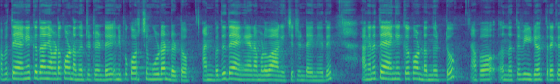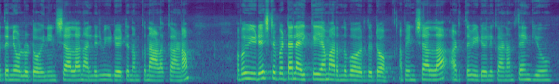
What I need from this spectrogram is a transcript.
അപ്പോൾ തേങ്ങയൊക്കെ ഇതാ അവിടെ കൊണ്ടുവന്നിട്ടിട്ടുണ്ട്. ഇനിയിപ്പോൾ കുറച്ചും കൂടെ ഉണ്ട് കേട്ടോ അൻപത് തേങ്ങയാണ് നമ്മൾ വാങ്ങിച്ചിട്ടുണ്ടായിരുന്നത് അങ്ങനെ തേങ്ങയൊക്കെ കൊണ്ടുവന്നിട്ടു. അപ്പോൾ ഇന്നത്തെ വീഡിയോ ഇത്രയൊക്കെ തന്നെ ഉള്ളൂ കേട്ടോ ഇനി ഇൻഷാല്ല നല്ലൊരു വീഡിയോ ആയിട്ട് നമുക്ക് നാളെ കാണാം. അപ്പോൾ വീഡിയോ ഇഷ്ടപ്പെട്ടാൽ ലൈക്ക് ചെയ്യാൻ മറന്നു പോകരുത് കേട്ടോ അപ്പോൾ ഇൻഷാല്ല അടുത്ത വീഡിയോയിൽ കാണാം. താങ്ക്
